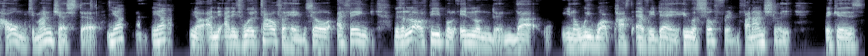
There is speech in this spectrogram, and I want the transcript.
home to Manchester. Yeah, yeah you know, and, and it's worked out for him. So I think there's a lot of people in London that, you know, we walk past every day who are suffering financially because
